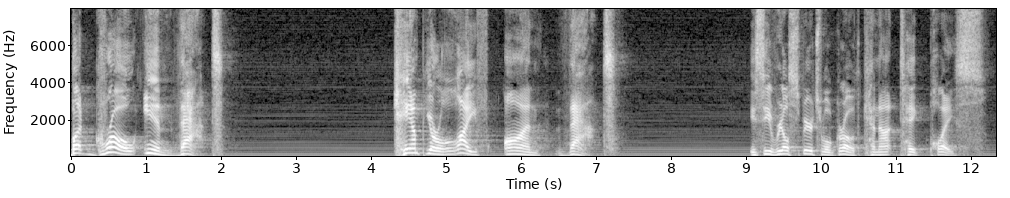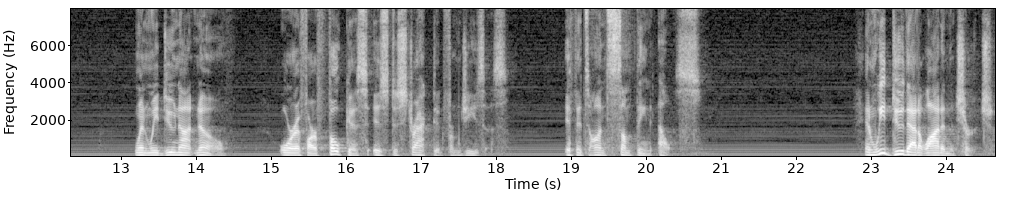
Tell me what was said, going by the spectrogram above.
But grow in that. Camp your life on that. You see, real spiritual growth cannot take place when we do not know or if our focus is distracted from Jesus, if it's on something else. And we do that a lot in the church.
